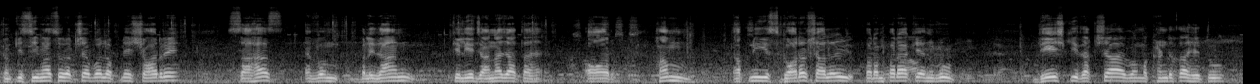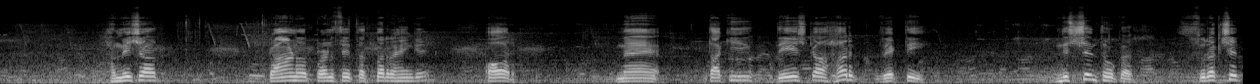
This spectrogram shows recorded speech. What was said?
क्योंकि सीमा सुरक्षा बल अपने शौर्य, साहस एवं बलिदान के लिए जाना जाता है। और हम अपनी इस गौरवशाली परंपरा के अनुरूप देश की रक्षा एवं अखंडता हेतु हमेशा प्राण और प्रण से तत्पर रहेंगे और मैं, ताकि देश का हर व्यक्ति निश्चिंत होकर सुरक्षित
